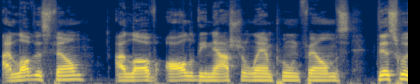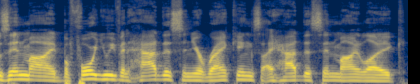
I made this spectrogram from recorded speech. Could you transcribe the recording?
I love this film. I love all of the National Lampoon films. This was in my before you even had this in your rankings. I had this in my like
